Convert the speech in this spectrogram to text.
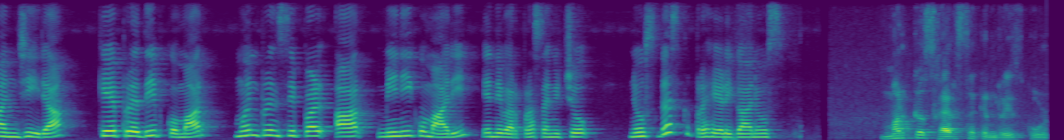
Manjeera K Pradeep Kumar മുൻ പ്രിൻസിപ്പൽ ആർ മിനികുമാരി എന്നിവർ പ്രസംഗിച്ചു. News desk Prahelika news. Markaz higher secondary school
